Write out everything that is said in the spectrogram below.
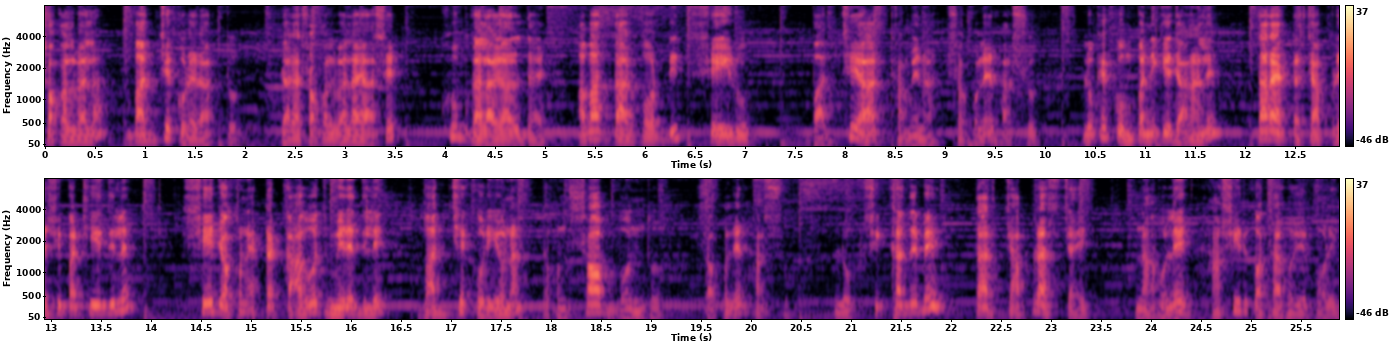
সকালবেলা বাহ্যে করে রাখত। যারা সকালবেলায় আসে, খুব গালাগাল দেয়। আবার তার পরদিন সেই রূপ। বাজছে আর থামে না সকলের হাস্য। লোকে কোম্পানিকে জানালে, তারা একটা চাপড়েসি পাঠিয়ে দিলে। সে যখন একটা কাগজ মেরে দিলে বাহ্যে করিও না, তখন সব বন্ধ, সকলের হাস্য। লোক শিক্ষা দেবে, তার চাপরাস চাই, না হলে হাসির কথা হয়ে পড়ে।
